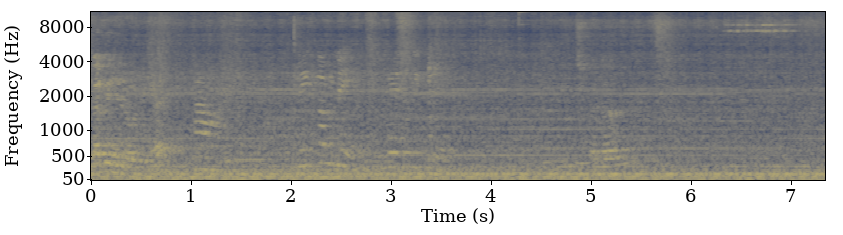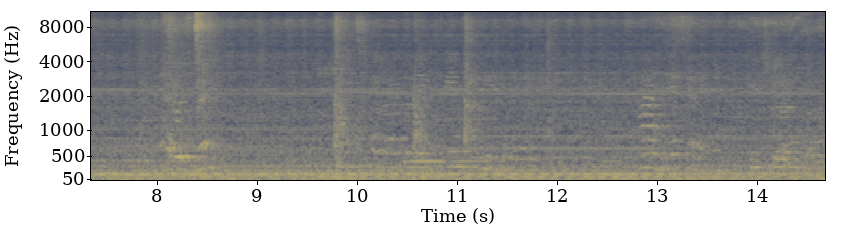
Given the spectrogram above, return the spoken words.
उनका भी हेयर हो है हाँ मेकअप नहीं बेसिक है। कलर है उसमें कलर एक पिंक है हाँ जैसा है पीच कलर कलर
